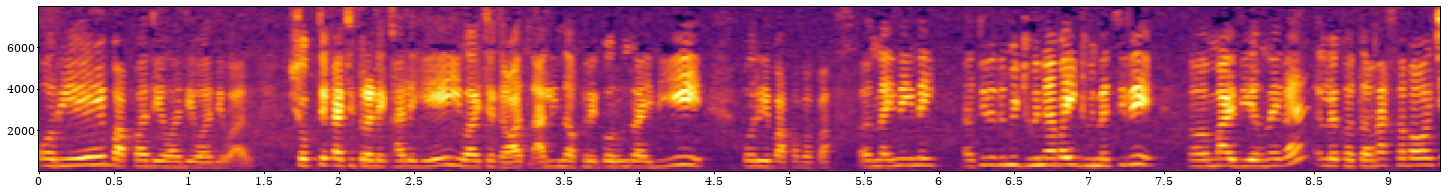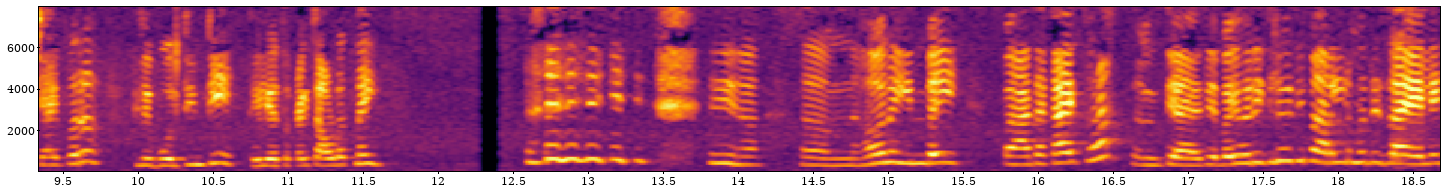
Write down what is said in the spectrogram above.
अरे बापा देवा देवा देवा. शोभते का चित्र लेखाले हे युवाच्या गावात आली नखरे करून राहिली. अरे बापा बापा. नाही नाही नाही. तिथे तुम्ही घेऊन बाई घेऊन या तिले माय दियर नाही काय लय खतरनाक स्वभावाची आहे बरं. तिथे बोलतीन ती. तिला याचं काहीच आवडत नाही. हो ना इन बाई. पण आता काय करा त्या ते बाई घरी गेली होती पार्लरमध्ये जायला.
